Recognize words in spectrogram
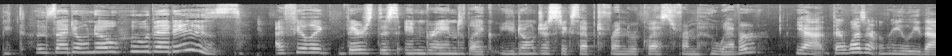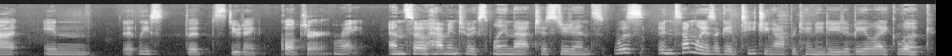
Because I don't know who that is. I feel like there's this ingrained, like, you don't just accept friend requests from whoever. Yeah, there wasn't really that in at least the student culture. Right. And so having to explain that to students was in some ways a good teaching opportunity to be like, look,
